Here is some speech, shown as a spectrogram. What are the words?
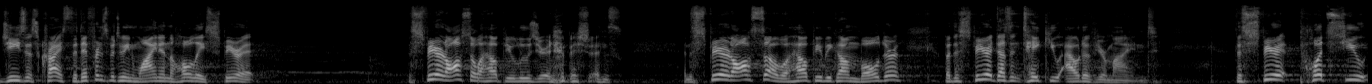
Jesus Christ. The difference between wine and the Holy Spirit. The Spirit also will help you lose your inhibitions. And the Spirit also will help you become bolder, but the Spirit doesn't take you out of your mind. The Spirit puts you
